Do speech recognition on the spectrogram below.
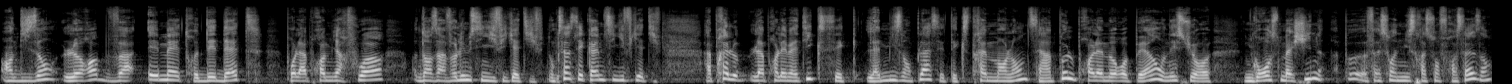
en disant l'Europe va émettre des dettes pour la première fois dans un volume significatif. Donc ça, c'est quand même significatif. Après, le- la problématique, c'est que la mise en place est extrêmement lente. C'est un peu le problème européen. On est sur une grosse machine, un peu façon administration française. hein.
